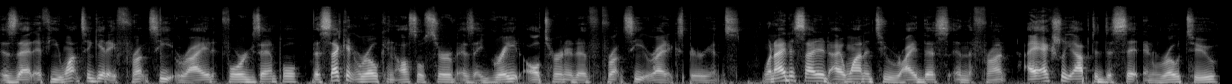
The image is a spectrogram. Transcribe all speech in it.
is that if you want to get a front seat ride, for example, the second row can also serve as a great alternative front seat ride experience. When I decided I wanted to ride this in the front, I actually opted to sit in row 2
